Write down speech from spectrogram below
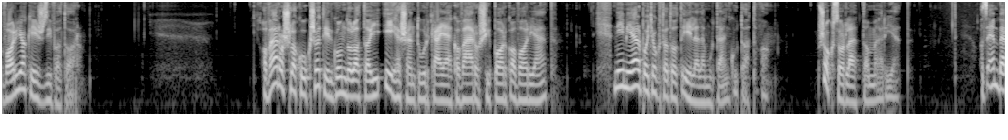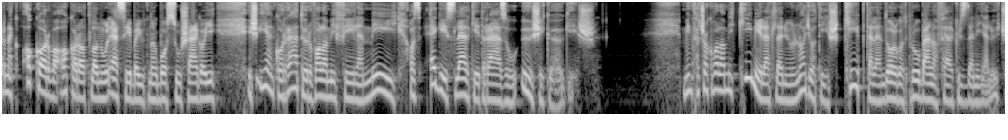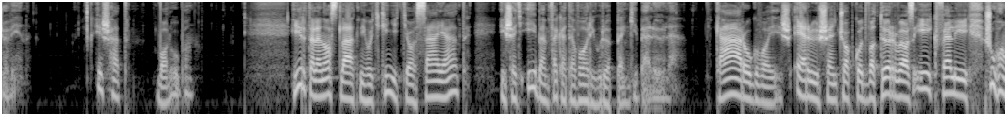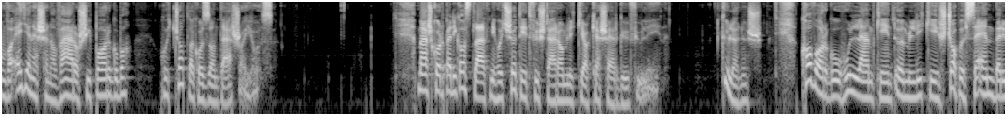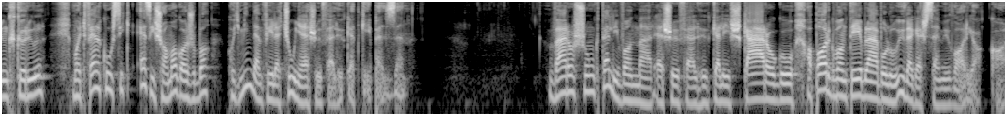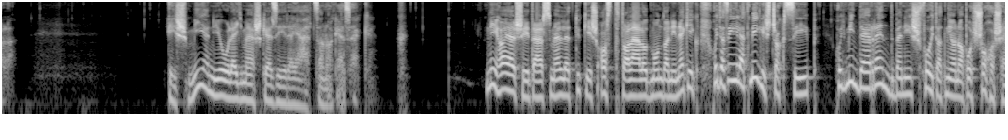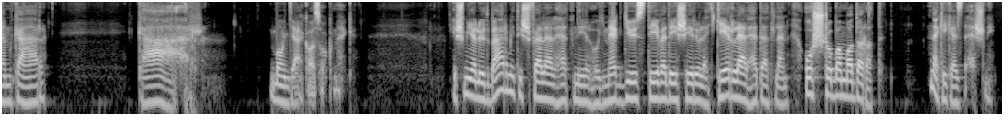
Varjak és zivatar A városlakók sötét gondolatai éhesen turkálják a városi park avarját, némi elpotyogtatott élelem után kutatva. Sokszor láttam már ilyet. Az embernek akarva akaratlanul eszébe jutnak bosszúságai, és ilyenkor rátör valamiféle mély, az egész lelkét rázó ősi köhögés. Mintha csak valami kíméletlenül nagyot és képtelen dolgot próbálna felküzdeni nyelőcsövén. És hát valóban. Hirtelen azt látni, hogy kinyitja a száját, és egy ében fekete varjú röppen ki belőle károgva és erősen csapkodva, törve az ég felé, suhanva egyenesen a városi parkba, hogy csatlakozzon társaihoz. Máskor pedig azt látni, hogy sötét füst áramlik ki a kesergő fülén. Különös. Kavargó hullámként ömlik és csap össze emberünk körül, majd felkúszik ez is a magasba, hogy mindenféle csúnya esőfelhőket képezzen. Városunk teli van már esőfelhőkkel és károgó, a parkban tébláboló üveges szemű varjakkal. És milyen jól egymás kezére játszanak ezek. Néha elsétálsz mellettük, és azt találod mondani nekik, hogy az élet mégiscsak szép, hogy minden rendben és folytatni a napot sohasem kár. Kár, mondják azok meg és mielőtt bármit is felelhetnél, hogy meggyőz tévedéséről egy kérlelhetetlen, ostoba madarat, neki kezd esni.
